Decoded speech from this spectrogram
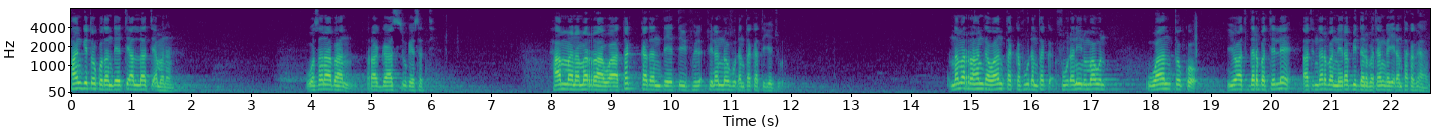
hangi tokko dandeettii allaatti amanan wasanaa bahan raggaasisuu keessatti. Hamma namarraa waa takka dandeettii filannoo fuudhan takkatti jechuudha. Namarraa hanga waan takka fuudhanii numaa waan tokko yoo ati darbattillee ati hin darbanne rabbi darbate hanga jedhan takka gahan.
